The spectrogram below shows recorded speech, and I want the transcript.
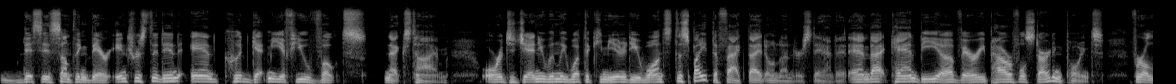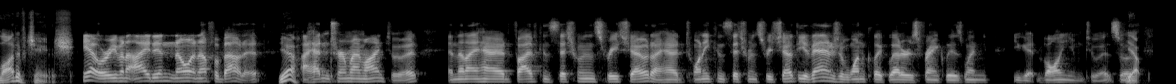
this is something they're interested in and could get me a few votes next time. Or it's genuinely what the community wants, despite the fact I don't understand it. And that can be a very powerful starting point for a lot of change. Yeah, or even I didn't know enough about it. Yeah. I hadn't turned my mind to it. And then I had five constituents reach out. I had 20 constituents reach out. The advantage of one click letters, frankly, is when you get volume to it. So Yep. if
